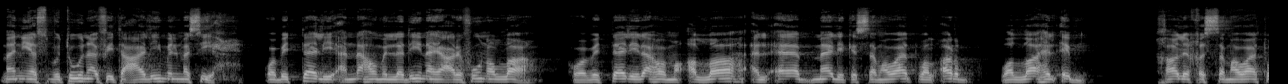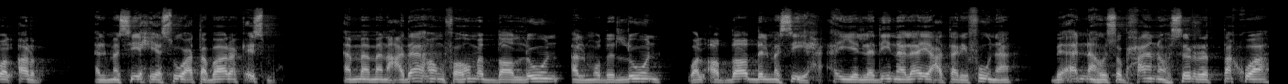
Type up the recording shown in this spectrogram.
من يثبتون في تعاليم المسيح وبالتالي أنهم الذين يعرفون الله. وبالتالي لهم الله الآب مالك السماوات والأرض والله الابن خالق السماوات والأرض المسيح يسوع تبارك اسمه. أما من عداهم فهم الضالون المضلون والأضداد للمسيح أي الذين لا يعترفون بأنه سبحانه سر التقوى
